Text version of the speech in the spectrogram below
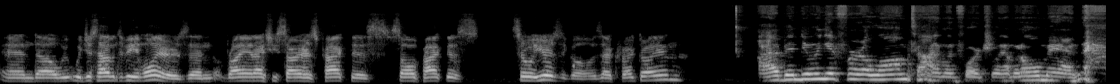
And uh, we, we just happen to be lawyers. And Ryan actually started his practice, solo practice, several years ago. Is that correct, Ryan? I've been doing it for a long time, unfortunately. I'm an old man.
